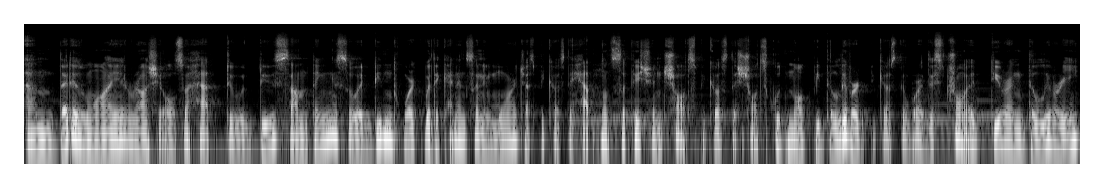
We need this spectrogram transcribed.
And that is why Russia also had to do something, so it didn't work with the cannons anymore just because they had not sufficient shots, because the shots could not be delivered because they were destroyed during delivery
